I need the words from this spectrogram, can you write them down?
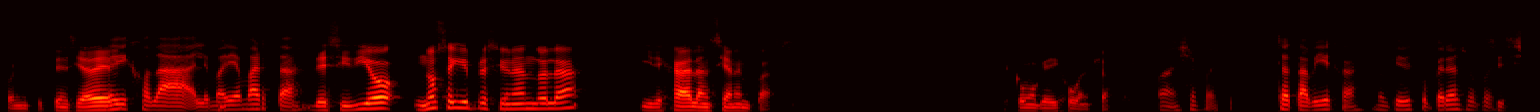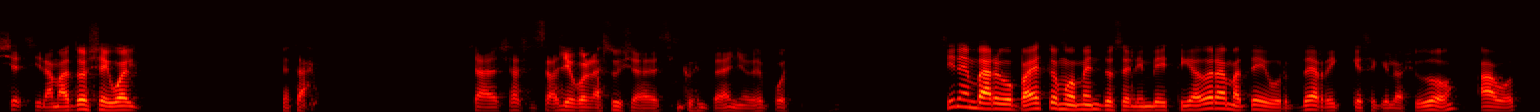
con la insistencia de él. dijo, dale, María Marta. decidió no seguir presionándola y dejar a la anciana en paz. Es como que dijo, bueno, ya fue. Bueno, ya fue así. Chata vieja, no quieres cooperar, ya fue. Si, si- si la mató ya igual, ya está. Ya, ya se salió con la suya de 50 años después. Sin embargo, para estos momentos el investigador amateur Derrick, que es el que lo ayudó, Abbott,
